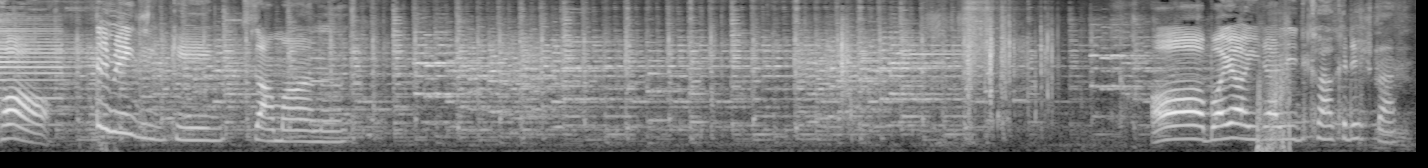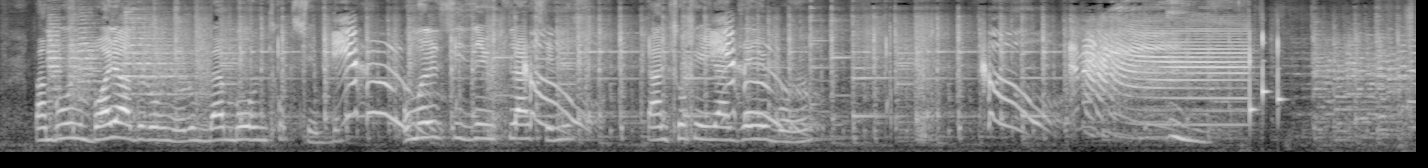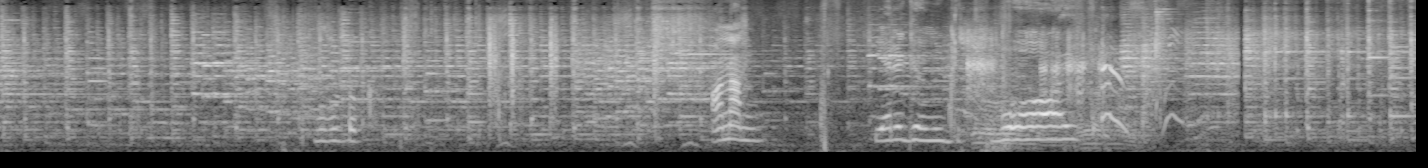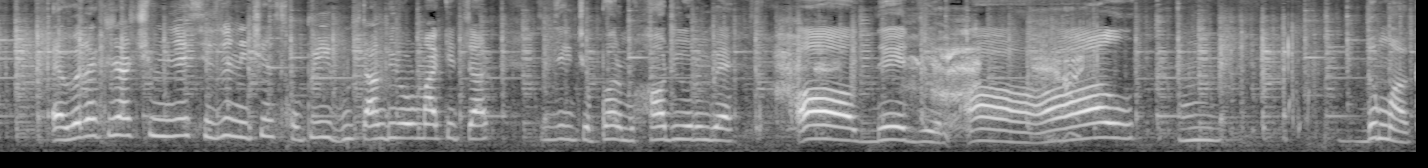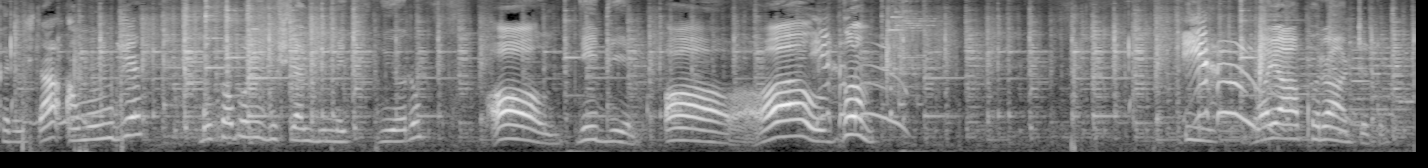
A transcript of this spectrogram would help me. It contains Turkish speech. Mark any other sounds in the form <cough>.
Oha! Amazing King zamanı. Aa bayağı ilerledik arkadaşlar. Ben bu oyunu bayağıdır oynuyorum. Ben bu oyunu çok sevdim. Umarım siz de yüklerseniz. Yani çok eğlenceli bir oyun. Bulduk. Anam yere gömüldük. Vay. Evet arkadaşlar şimdi sizin için sopayı güçlendiriyorum arkadaşlar. Sizin için paramı harcıyorum ve al dedim al. Dım arkadaşlar ama önce bu sopayı güçlendirmek istiyorum. Al dedim al aldım. Bayağı para harcadım.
